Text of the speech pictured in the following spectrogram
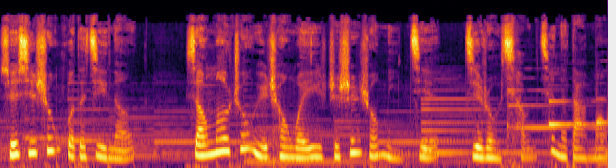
学习生活的技能，小猫终于成为一只身手敏捷、肌肉强健的大猫。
